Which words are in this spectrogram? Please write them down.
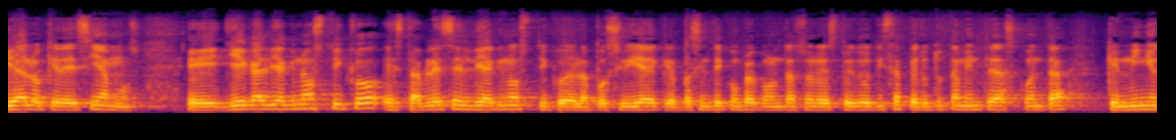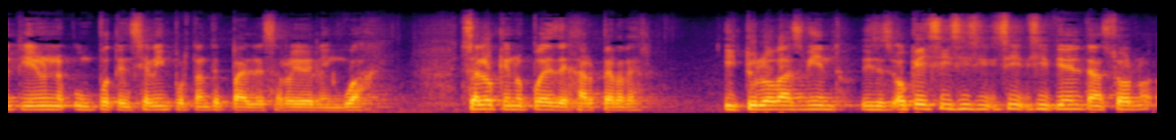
Y era lo que decíamos. Eh, llega el diagnóstico, establece el diagnóstico de la posibilidad de que el paciente cumpla con un trastorno de espectro autista, pero tú también te das cuenta que el niño tiene un, un potencial importante para el desarrollo del lenguaje. Es algo que no puedes dejar perder. Y tú lo vas viendo. Dices, ok, sí, sí, sí, sí, sí tiene el trastorno,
